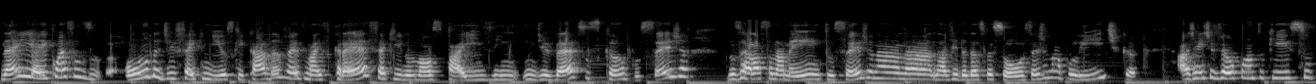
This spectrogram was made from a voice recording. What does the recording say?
Né? E aí, com essas ondas de fake news que cada vez mais cresce aqui no nosso país, em, em diversos campos, seja nos relacionamentos, seja na, na, na, vida das pessoas, seja na política, a gente vê o quanto que isso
